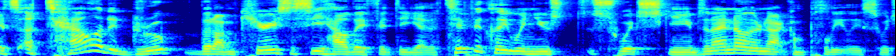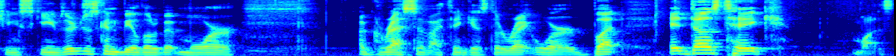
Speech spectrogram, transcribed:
It's a talented group, but I'm curious to see how they fit together. Typically, when you switch schemes, and I know they're not completely switching schemes, they're just going to be a little bit more aggressive. I think is the right word, but it does take what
